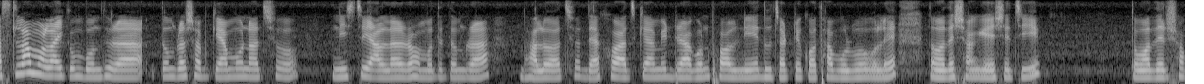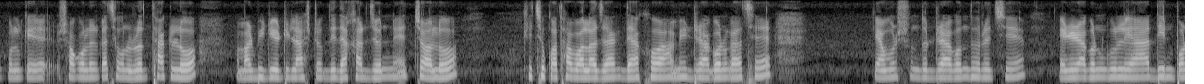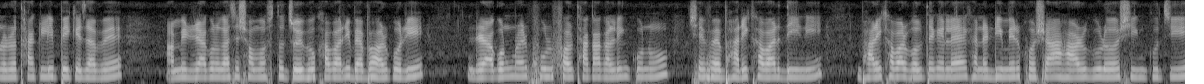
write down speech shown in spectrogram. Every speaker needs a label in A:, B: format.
A: আসসালামু আলাইকুম বন্ধুরা, তোমরা সব কেমন আছো? নিশ্চয়ই আল্লাহর রহমতে তোমরা ভালো আছো। দেখো, আজকে আমি ড্রাগন ফল নিয়ে দু চারটে কথা বলব বলে তোমাদের সঙ্গে এসেছি। তোমাদের সকলকে, সকলের কাছে অনুরোধ থাকল আমার ভিডিওটি লাস্ট অবধি দেখার জন্যে। চলো, কিছু কথা বলা যাক। দেখো, আমি ড্রাগন গাছে কেমন সুন্দর ড্রাগন ধরেছে। এই ড্রাগনগুলি আর দিন পনেরো থাকলেই পেকে যাবে। আমি ড্রাগন গাছে সমস্ত জৈব খাবারই ব্যবহার করি। ড্রাগনের ফুল ফল থাকাকালীন কোনো সেভাবে ভারী খাবার দিইনি। ভারী খাবার বলতে গেলে এখানে ডিমের খোসা, হাড় গুঁড়ো, শিংকুচি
